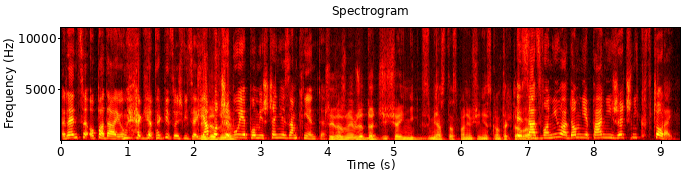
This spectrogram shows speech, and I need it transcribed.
ręce opadają, jak ja takie coś widzę. Czyli ja rozumiem, potrzebuję pomieszczenie zamknięte. Czyli rozumiem, że do dzisiaj nikt z miasta z panią się nie skontaktował? Zadzwoniła do mnie pani rzecznik wczoraj.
